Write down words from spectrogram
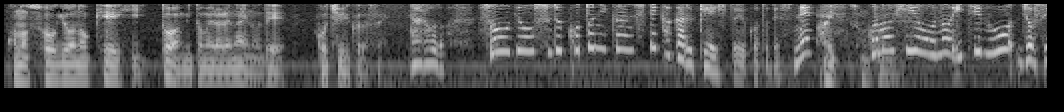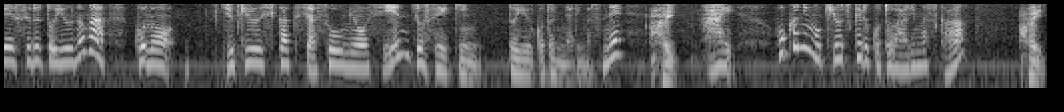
この創業の経費とは認められないのでご注意ください。なるほど。創業することに関してかかる経費ということですね。はいこの費用の一部を助成するというのがこの受給資格者創業支援助成金ということになりますね。はい。はい。他にも気をつけることはありますか？はい。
